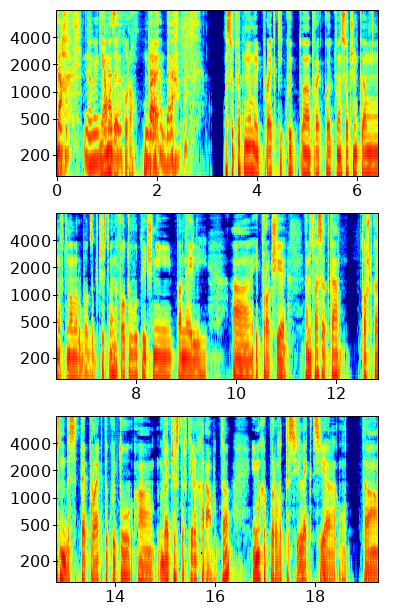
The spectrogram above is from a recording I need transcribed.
Да. Много Няма да е хоро. Балет. Да, да. Съответно имаме и проекти, които, проект, който е насочен към автономен робот за почистване на фотоволтични панели, а, и прочие. Нали, това са така, общо казано, десетте проекта, които а, вече стартираха работа. Имаха първата си лекция от а,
